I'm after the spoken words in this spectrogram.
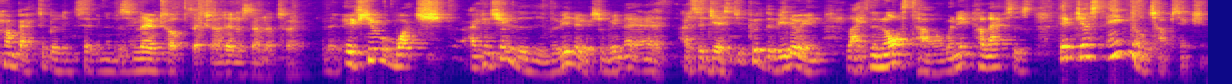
come back to building seven in a there's second. no top section. I don't understand that. Sorry. No. If you watch, I can show you the, the video. Win, uh, I suggest you put the video in, like the North Tower, when it collapses, there just ain't no top section.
